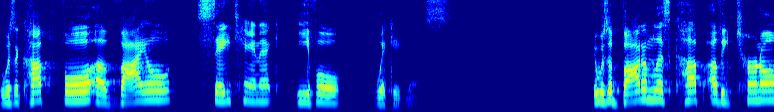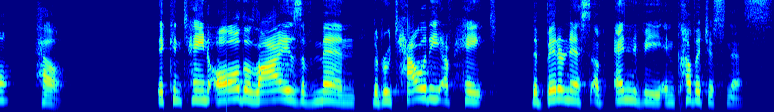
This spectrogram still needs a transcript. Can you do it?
It was a cup full of vile, satanic, evil wickedness. It was a bottomless cup of eternal hell. It contained all the lies of men, the brutality of hate, the bitterness of envy and covetousness.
